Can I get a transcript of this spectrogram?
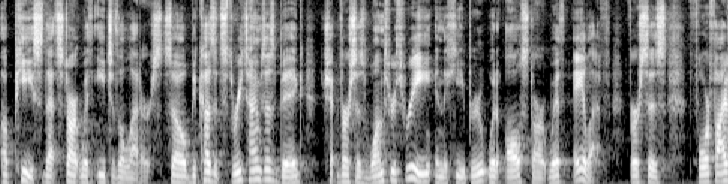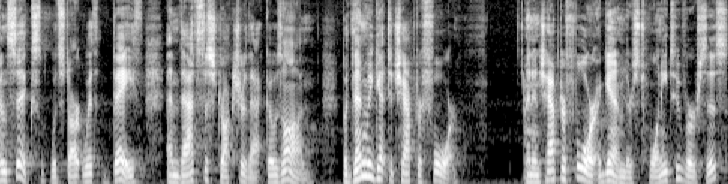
a piece that start with each of the letters. So because it's three times as big, verses 1 through 3 in the Hebrew would all start with Aleph. Verses 4, 5, and 6 would start with Beth, and that's the structure that goes on. But then we get to chapter 4. And in chapter 4, again, there's 22 verses,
